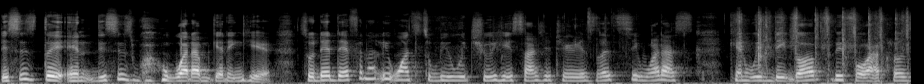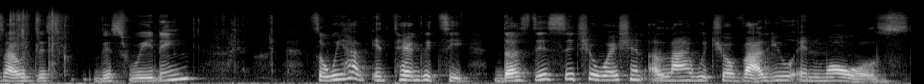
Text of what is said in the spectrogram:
this is the and this is what i'm getting here. So they definitely wants to be with you here sagittarius. Let's see what else can we dig up before i close out this this reading So we have integrity. Does this situation align with your value and morals?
